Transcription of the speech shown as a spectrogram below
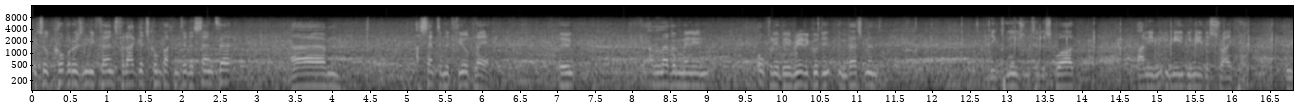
which will cover us in defence for Agger to come back into the centre. Um, a centre midfield player who, 11 million, hopefully it'll be a really good investment, an inclusion to the squad. And he, he need, we need a striker. We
